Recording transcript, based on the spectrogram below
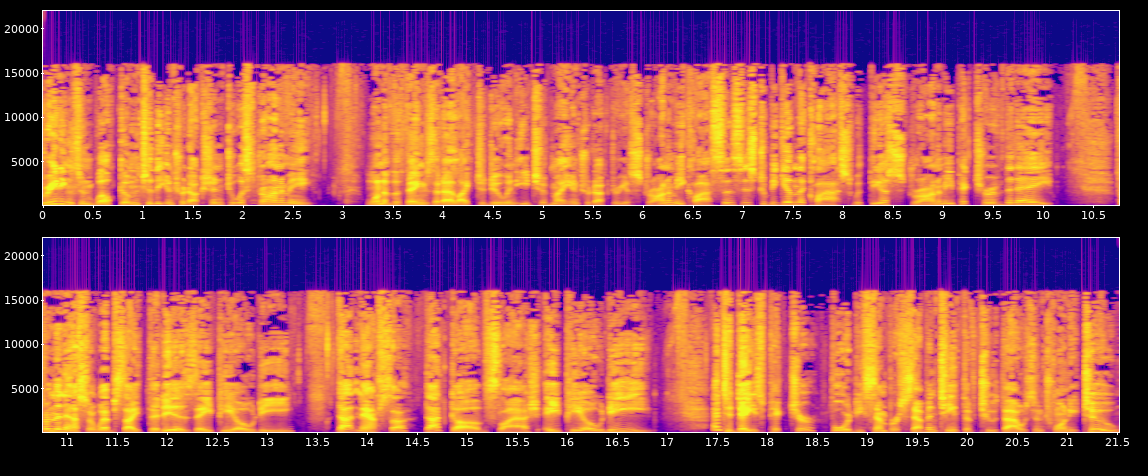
Greetings and welcome to the introduction to astronomy. One of the things that I like to do in each of my introductory astronomy classes is to begin the class with the astronomy picture of the day from the NASA website that is apod.nasa.gov apod. And today's picture for December 17th of 2022.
